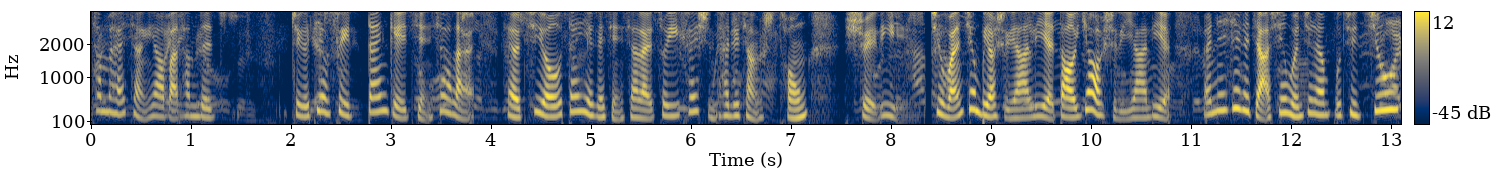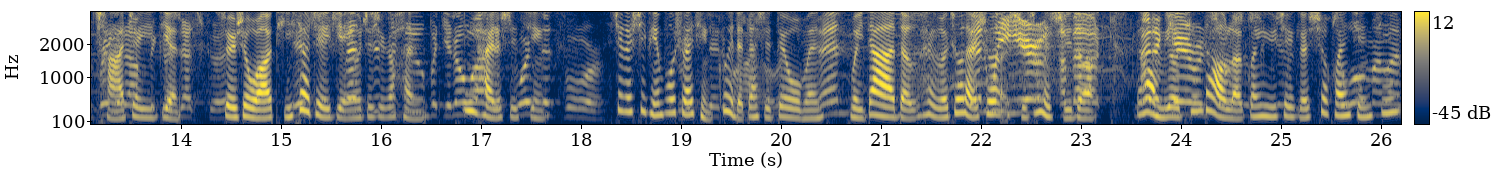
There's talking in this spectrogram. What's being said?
他们还想要把他们的这个电费单给减下来。”还有汽油单也给减下来，所以一开始他就想从水利去完全不要水压裂到要水力压裂，而那些个假新闻竟然不去纠察这一点，所以说我要提一下这一点，因为这是一个很厉害的事情。这个视频播出来挺贵的，但是对我们伟大的俄亥俄州来说十分的值得。然后我们又听到了关于这个社会安全金、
